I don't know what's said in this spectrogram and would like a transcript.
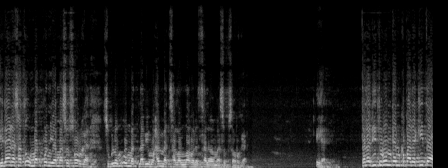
tidak ada satu umat pun yang masuk surga sebelum umat Nabi Muhammad sallallahu alaihi wasallam masuk surga iya. Telah diturunkan kepada kita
